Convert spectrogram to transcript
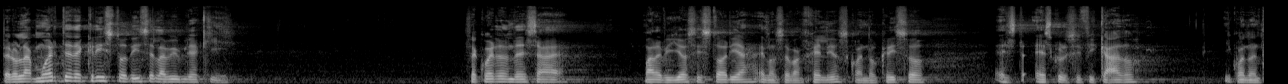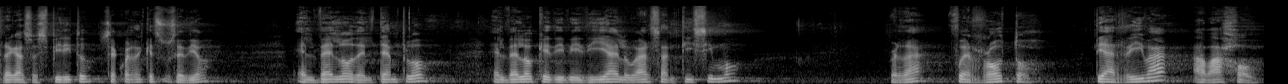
Pero la muerte de Cristo, dice la Biblia aquí. ¿Se acuerdan de esa maravillosa historia en los evangelios cuando Cristo es, crucificado y cuando entrega su espíritu. ¿Se acuerdan qué sucedió? El velo del templo, el velo que dividía el lugar santísimo, ¿verdad? Fue roto de arriba abajo.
